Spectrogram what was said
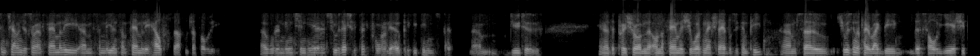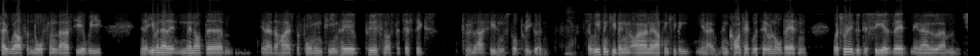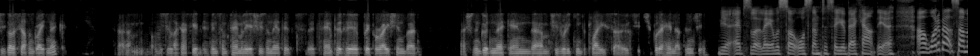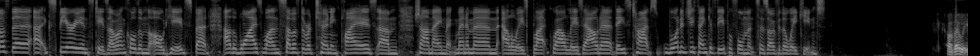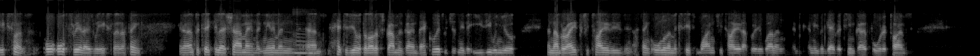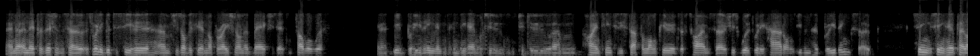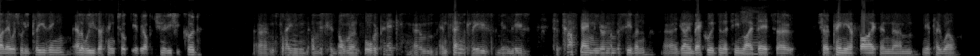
Some challenges around family, um, some even some family health stuff, which I probably uh, wouldn't mention here. She was actually picked for one of the Olympic teams, but um, due to you know the pressure on the on the family, she wasn't actually able to compete. Um, so she was going to play rugby this whole year. She played well for Northland last year. We, you know, even though they're not the you know the highest performing team, her personal statistics through last season was still pretty good. Yeah. So we've been keeping an eye on her. I've been keeping you know in contact with her and all that. And what's really good to see is that you know um, she's got herself in great nick. Um, obviously, like I said, there's been some family issues in that that's, that's hampered her preparation, but uh, she's in good nick and um, she's really keen to play. So she, she, put her hand up, didn't she? Yeah, absolutely. It was so awesome to see her back out there. Uh, what about some of the uh, experienced heads? I won't call them the old heads, but uh, the wise ones, some of the returning players, um, Charmaine McMenamin, Eloise Blackwell, Les Elder, these types. What did you think of their performances over the weekend? Oh, they were excellent. All, all three of those were excellent. I think you know, in particular, Charmaine McMenamin mm. um, had to deal with a lot of scrums going backwards, which is never easy when you're a number eight. But she tied it, I think, all of them except one. She tied it up really well and, and, and even gave her team go forward at times and in their position. So it's really good to see her. Um, she's obviously had an operation on her back. She's had some trouble with you know, deep breathing and, and being able to to do um, high intensity stuff for long periods of time. So she's worked really hard on even her breathing. So seeing seeing her play like that was really pleasing. Eloise, I think, took every opportunity she could um, playing obviously a dominant forward pack, um, and same with Leeds. I mean, Leeds, it's a tough game when you're number seven, uh, going backwards in a team yeah. like that. So showed plenty of fight and um, yeah, played well.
